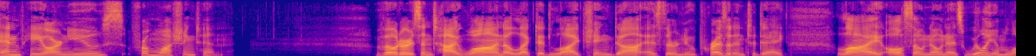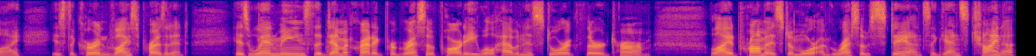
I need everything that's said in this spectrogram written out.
NPR News from Washington. Voters in Taiwan elected Lai Ching-te as their new president today. Lai, also known as William Lai, is the current vice president. His win means the Democratic Progressive Party will have an historic third term. Lai had promised a more aggressive stance against China,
